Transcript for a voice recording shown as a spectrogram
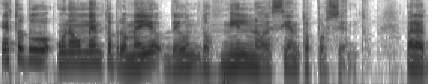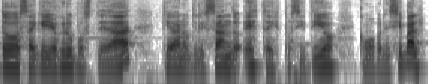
esto tuvo un aumento promedio de un 2.900% para todos aquellos grupos de edad que van utilizando este dispositivo como principal.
